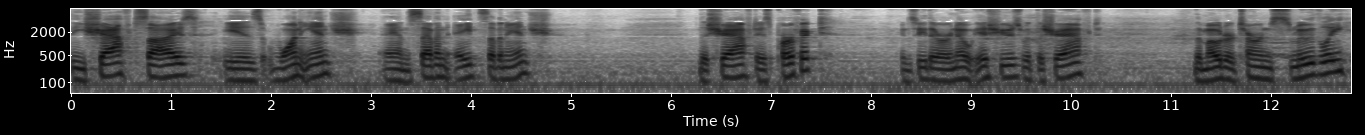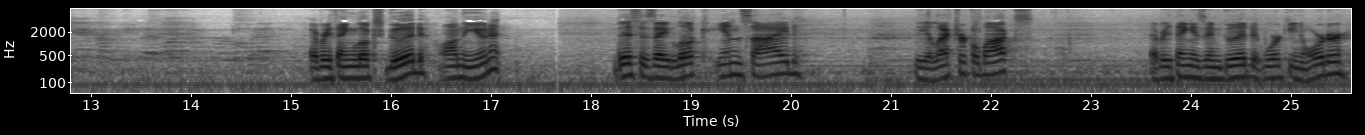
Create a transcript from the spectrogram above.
The shaft size is one inch and seven eighths of an inch. The shaft is perfect. You can see there are no issues with the shaft. The motor turns smoothly Everything looks good on the unit. This is a look inside the electrical box. Everything is in good working order.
